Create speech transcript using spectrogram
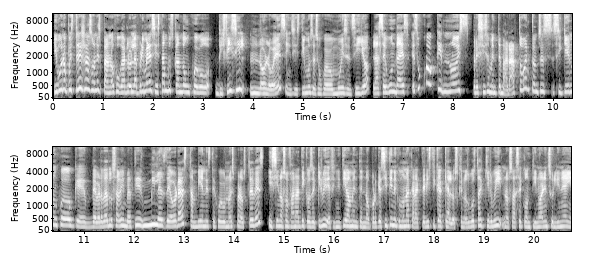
Y bueno, pues tres razones para no jugarlo. La primera, si están buscando un juego difícil, no lo es. Insistimos, es un juego muy sencillo. La segunda es, es un juego que no es precisamente barato. Entonces, si quieren un juego que de verdad los haga invertir miles de horas, también este juego no es para ustedes. Y si no son fanáticos de Kirby, definitivamente no, porque sí tiene como una característica que a los que nos gusta Kirby nos hace continuar en su línea y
